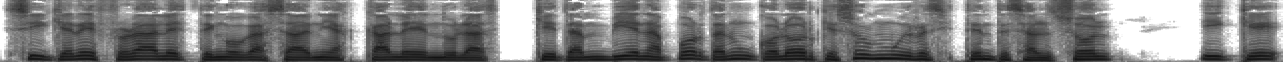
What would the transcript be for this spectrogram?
Si querés florales, tengo gazanias, caléndulas, que también aportan un color que son muy resistentes al sol y que,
